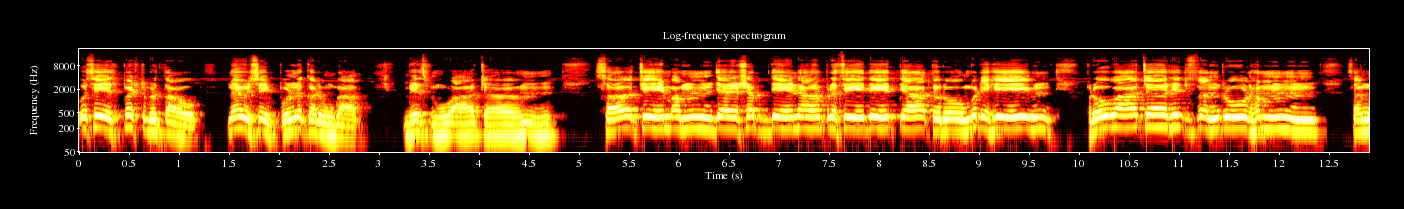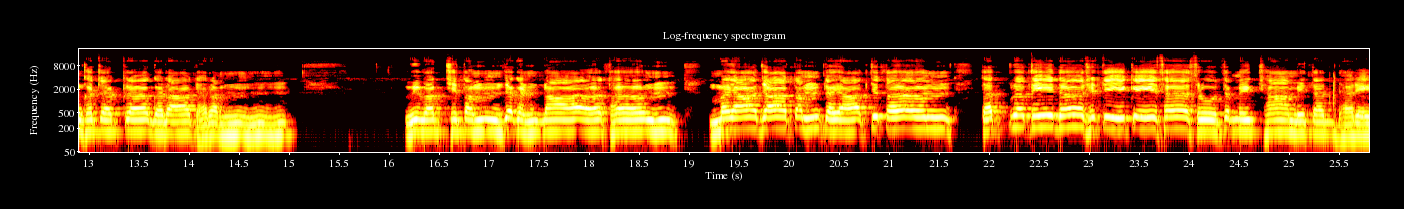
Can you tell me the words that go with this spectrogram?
उसे स्पष्ट बताओ। मैं उसे पूर्ण करूँगा। भीष्मवाच, सचेम जय शब्देन प्रसीदेत्यातुरो मुनि प्रोवाच हृत संरूढ़ शंखचक्र गदाधरम विवक्षित जगन्नाथ, मया जात तयाच्युत। तत्प्रथिद हृतिकेश श्रोतमीक्षा तद्धरे।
